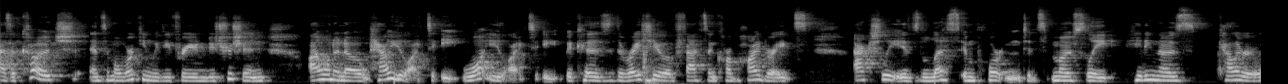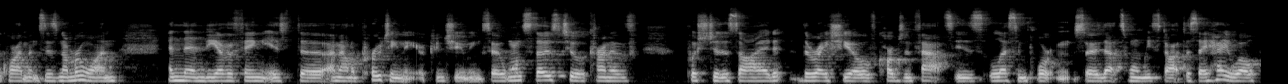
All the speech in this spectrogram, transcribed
as a coach and someone working with you for your nutrition, I want to know how you like to eat, what you like to eat, because the ratio of fats and carbohydrates actually is less important. It's mostly hitting those calorie requirements is number one. And then the other thing is the amount of protein that you're consuming. So once those two are kind of pushed to the side, the ratio of carbs and fats is less important. So that's when we start to say, hey, well,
